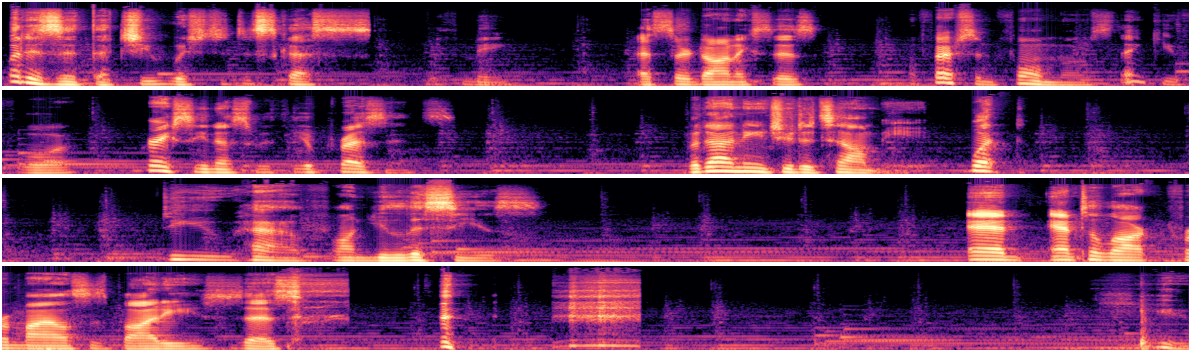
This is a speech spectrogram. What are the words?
what is it that you wish to discuss with me? As Sardonyx says, well, First and foremost, thank you for gracing us with your presence. But I need you to tell me, what do you have on Ulysses? And Antiloch from Miles's body says, You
